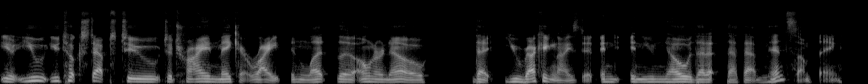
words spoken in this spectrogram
you you, you took steps to to try and make it right and let the owner know that you recognized it and and you know that that that meant something.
